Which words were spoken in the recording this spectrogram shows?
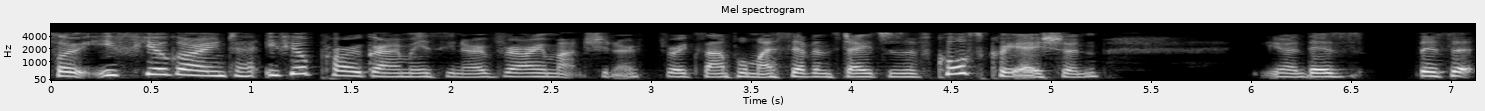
So if you're going to, if your program is, you know, very much, you know, for example, my seven stages of course creation, you know, there's, there's a,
